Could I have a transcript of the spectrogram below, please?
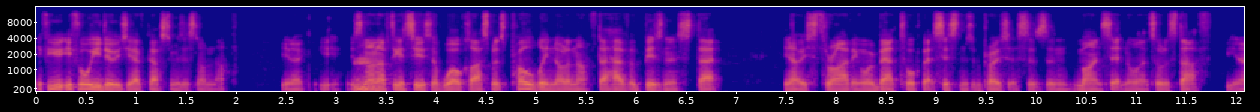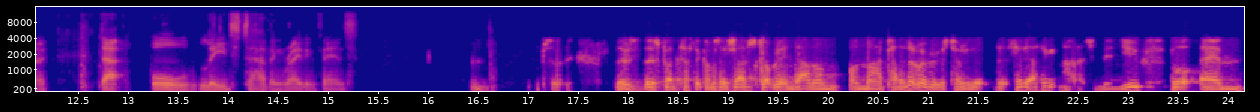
if you if all you do is you have customers, it's not enough. You know, it's Mm. not enough to consider yourself world class, but it's probably not enough to have a business that you know is thriving. We're about to talk about systems and processes and mindset and all that sort of stuff. You know, that all leads to having raving fans. Absolutely. There's there's fantastic conversation. I've just got written down on, on my pad. I don't know whether it was Tony that, that said it. I think it might actually been you. But um,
